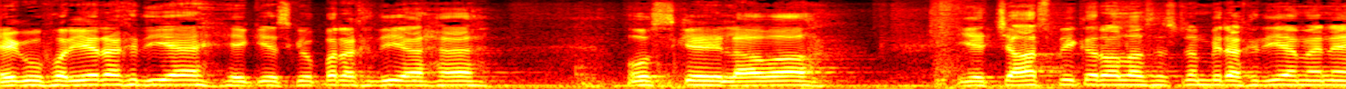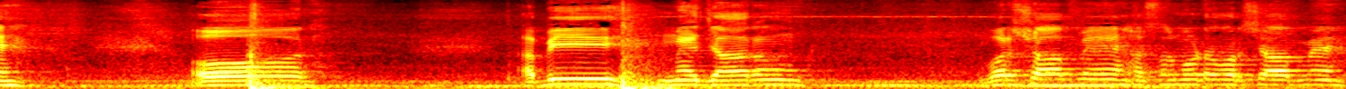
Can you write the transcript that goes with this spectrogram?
एक ऊपर ये रख दिया है, एक इसके ऊपर रख दिया है। उसके अलावा ये चार स्पीकर वाला सिस्टम भी रख दिया मैंने। और अभी मैं जा रहा हूँ वर्कशॉप में हसन मोटर वर्कशॉप में।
